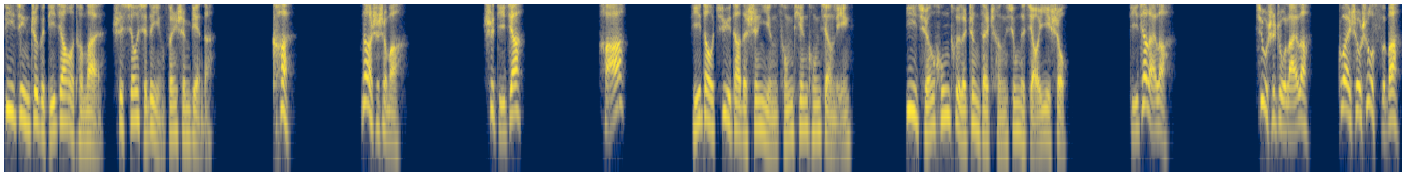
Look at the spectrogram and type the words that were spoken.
毕竟这个迪迦奥特曼是萧协的影分身变的。看，那是什么？是迪迦？哈！一道巨大的身影从天空降临，一拳轰退了正在逞凶的角异兽。迪迦来了，救世主来了！怪兽受死吧！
